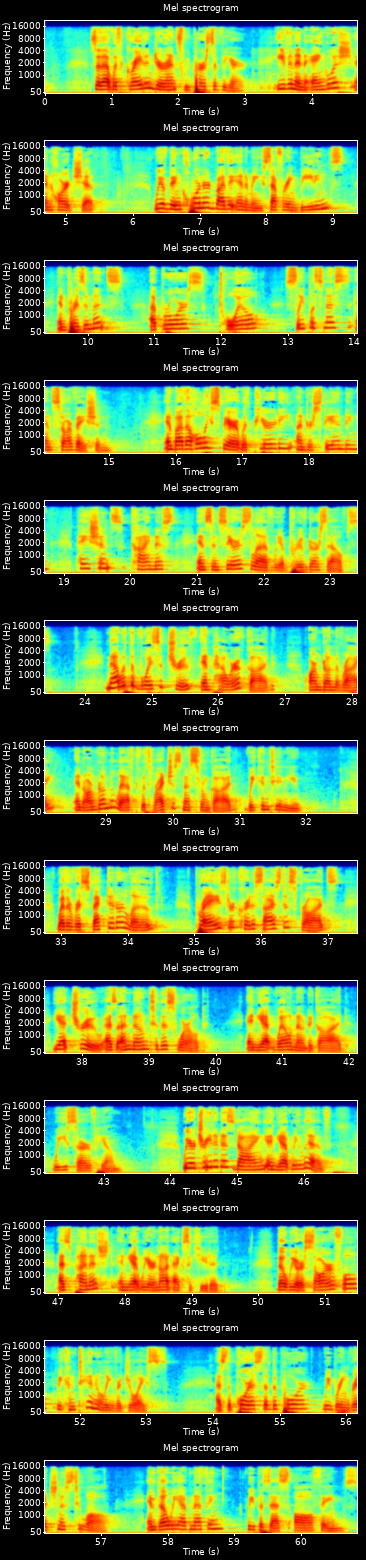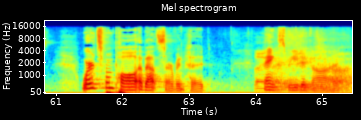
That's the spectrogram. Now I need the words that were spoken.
so that with great endurance we persevere, even in anguish and hardship. We have been cornered by the enemy, suffering beatings, imprisonments, uproars, toil, sleeplessness, and starvation. And by the Holy Spirit, with purity, understanding, patience, kindness, and sincerest love we have proved ourselves. Now, with the voice of truth and power of God, armed on the right and armed on the left with righteousness from God, we continue. Whether respected or loathed, praised or criticized as frauds, yet true as unknown to this world, and yet well known to God, we serve Him. We are treated as dying, and yet we live, as punished, and yet we are not executed. Though we are sorrowful, we continually rejoice. As the poorest of the poor, we bring richness to all. And though we have nothing, we possess all things. Words from Paul about servanthood. Thanks, Thanks be to God.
